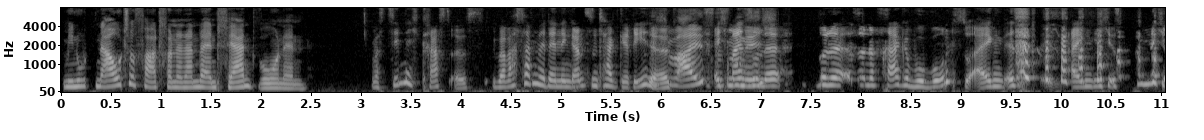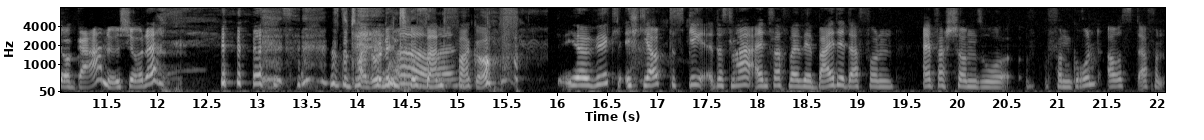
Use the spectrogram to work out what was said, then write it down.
Minuten Autofahrt voneinander entfernt wohnen was ziemlich krass ist. Über was haben wir denn den ganzen Tag geredet? Ich weiß. Ich meine, so eine, so, eine, so eine Frage, wo wohnst du eigentlich, ist, eigentlich ist ziemlich organisch, oder? das ist total uninteressant, oh, fuck off. Ja, wirklich. Ich glaube, das, das war einfach, weil wir beide davon einfach schon so von Grund aus davon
